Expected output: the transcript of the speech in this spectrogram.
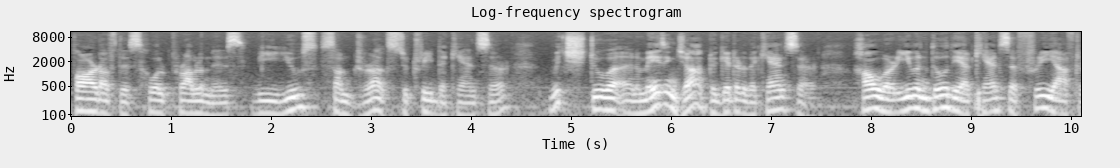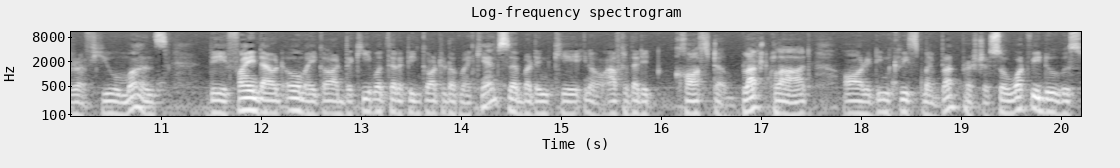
part of this whole problem is we use some drugs to treat the cancer, which do an amazing job to get rid of the cancer. However, even though they are cancer free after a few months, they find out, oh my God, the chemotherapy got rid of my cancer, but in case, you know, after that it caused a blood clot or it increased my blood pressure. So what we do is,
